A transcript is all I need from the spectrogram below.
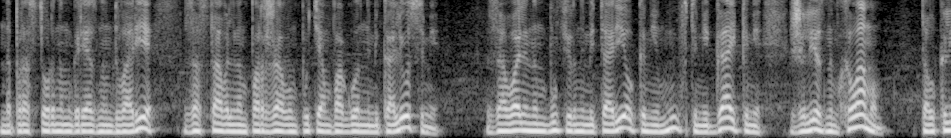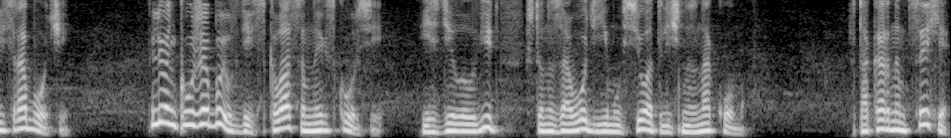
На просторном грязном дворе, заставленном по ржавым путям вагонными колесами, заваленным буферными тарелками, муфтами, гайками, железным хламом, толкались рабочие. Ленька уже был здесь с классом на экскурсии и сделал вид, что на заводе ему все отлично знакомо. В токарном цехе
